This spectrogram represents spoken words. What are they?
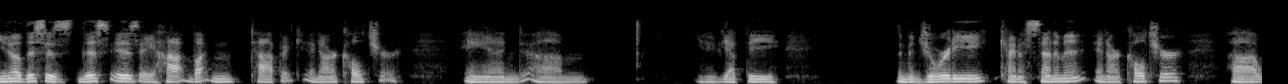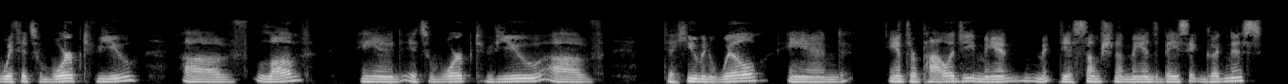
you know, this is, this is a hot button topic in our culture and um, you know you've got the the majority kind of sentiment in our culture uh, with its warped view of love and its warped view of the human will and anthropology, man, the assumption of man's basic goodness.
